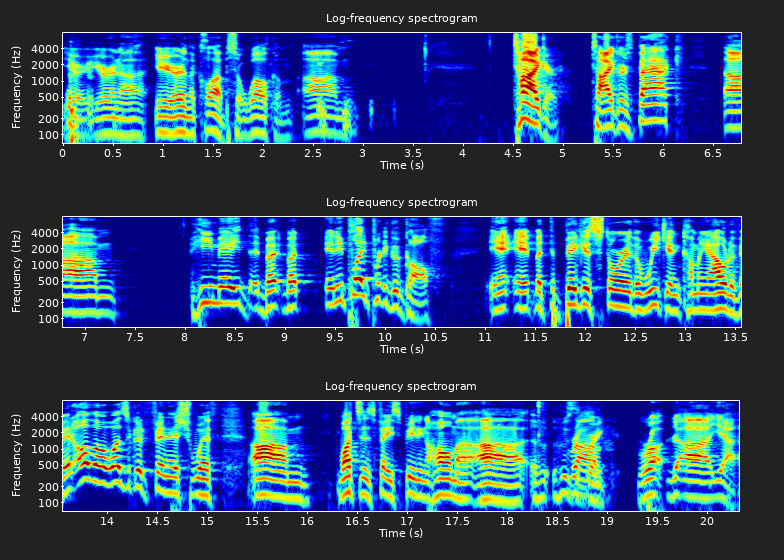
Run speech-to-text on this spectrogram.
You're you're in a you're in the club, so welcome. Um, Tiger, Tiger's back. Um, he made, but but and he played pretty good golf. It, it- but the biggest story of the weekend coming out of it, although it was a good finish with um, what's his face beating a Homa. Uh, who- who's Rahm. the great? Uh, yeah,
